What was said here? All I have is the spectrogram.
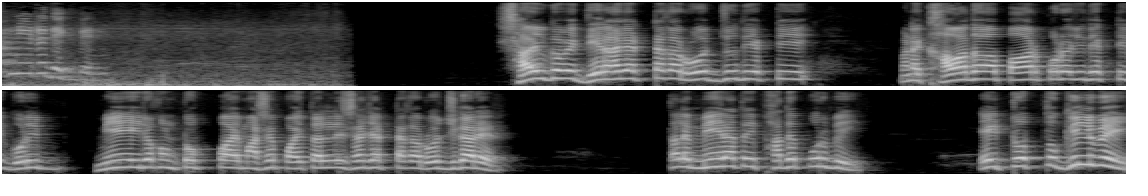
আপনি এটা দেখবেন স্বাভাবিকভাবে দেড় হাজার টাকা রোজ যদি একটি মানে খাওয়া দাওয়া পাওয়ার পরে যদি একটি গরিব মেয়ে এইরকম টোপ পায়, মাসে পঁয়তাল্লিশ হাজার টাকা রোজগারের, তাহলে মেয়েরা তো এই ফাঁদে পড়বেই। এই টোপ তো গিলবেই।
